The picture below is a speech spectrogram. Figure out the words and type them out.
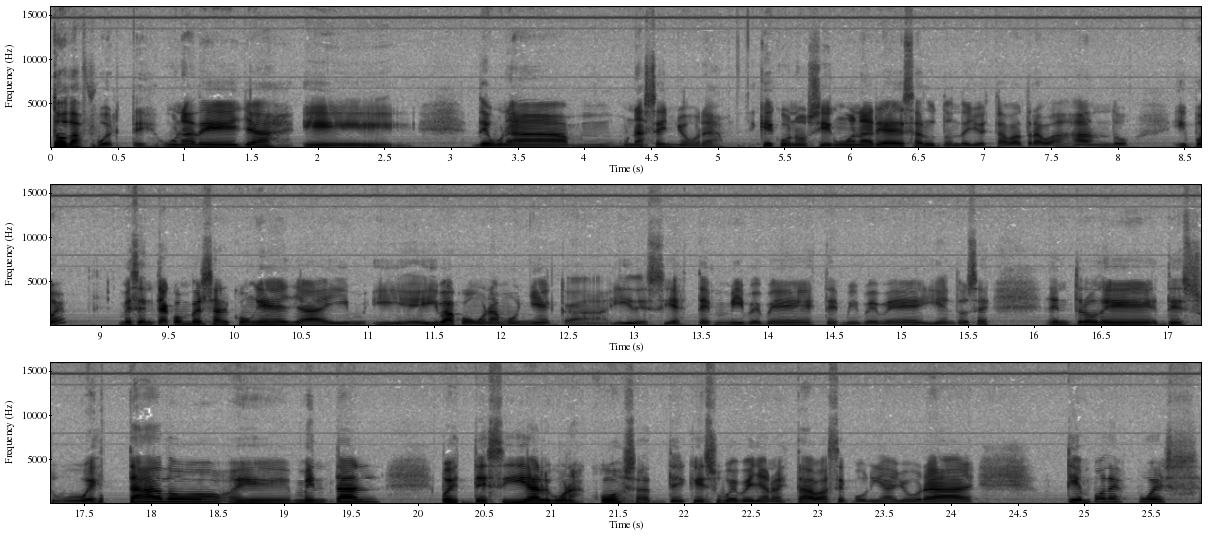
todas fuertes, una de ellas eh, de una, una señora que conocí en un área de salud donde yo estaba trabajando y pues me senté a conversar con ella y, iba con una muñeca y decía, este es mi bebé, este es mi bebé. Y entonces, dentro de, de su estado eh, mental, pues decía algunas cosas de que su bebé ya no estaba, se ponía a llorar. Tiempo después,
